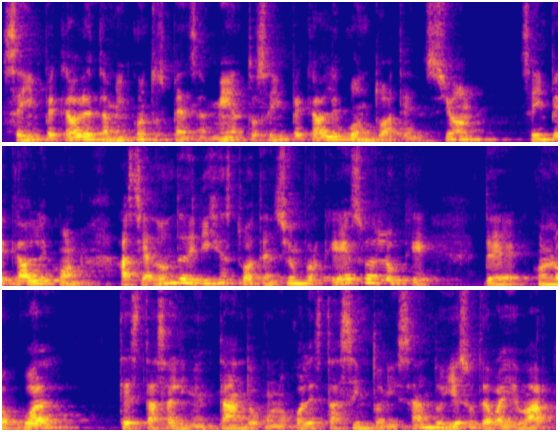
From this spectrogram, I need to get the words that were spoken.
sé impecable también con tus pensamientos, sé impecable con tu atención, sé impecable con hacia dónde diriges tu atención, porque eso es lo que, de, con lo cual te estás alimentando, con lo cual estás sintonizando y eso te va a llevar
